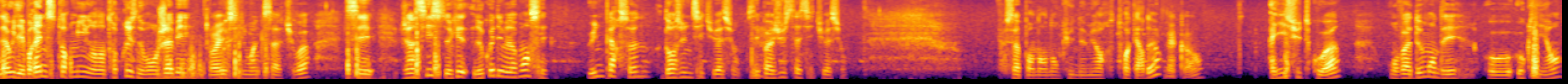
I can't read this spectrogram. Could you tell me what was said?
Là où les brainstorming en entreprise ne vont jamais aussi loin que ça, tu vois. C'est, j'insiste, le co-développement, c'est une personne dans une situation. C'est mm. pas juste la situation ça pendant donc une demi-heure, trois quarts d'heure. D'accord. À l'issue de quoi, on va demander au, client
